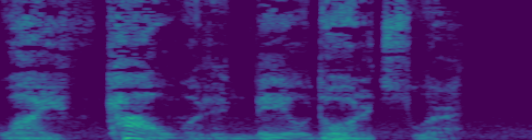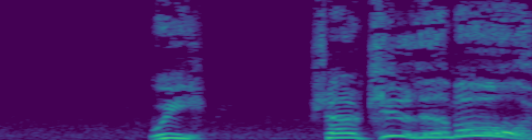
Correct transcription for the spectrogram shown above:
wife cowered in Baal Dorchsworth. We shall kill them all.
